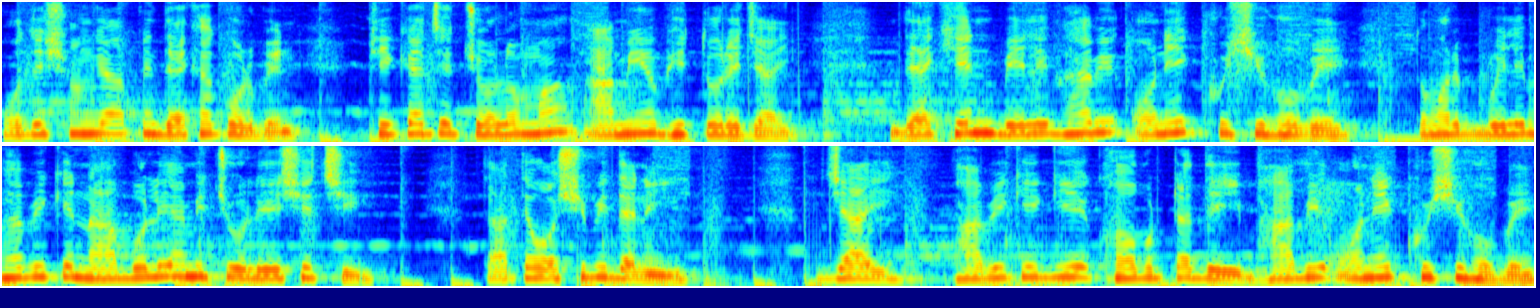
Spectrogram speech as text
ওদের সঙ্গে আপনি দেখা করবেন। ঠিক আছে, চলো মা, আমিও ভিতরে যাই। দেখেন বেলি ভাবি অনেক খুশি হবে। তোমার বেলি ভাবিকে না বলে আমি চলে এসেছি। তাতে অসুবিধা নেই। যাই, ভাবিকে গিয়ে খবরটা দেই। ভাবি অনেক খুশি হবে।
